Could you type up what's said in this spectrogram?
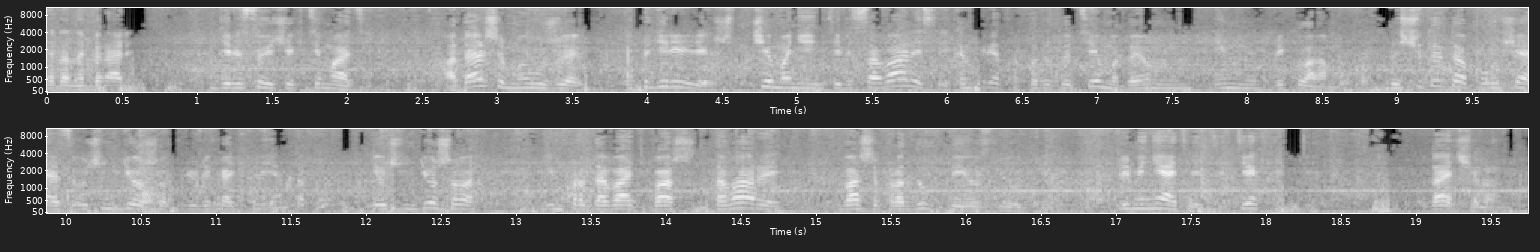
когда набирали интересующих тематики, а дальше мы уже определили, чем они интересовались, и конкретно под эту тему даем им рекламу. За счет этого получается очень дешево привлекать клиентов и очень дешево им продавать ваши товары, ваши продукты и услуги. Применяйте эти техники. Удачи вам!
